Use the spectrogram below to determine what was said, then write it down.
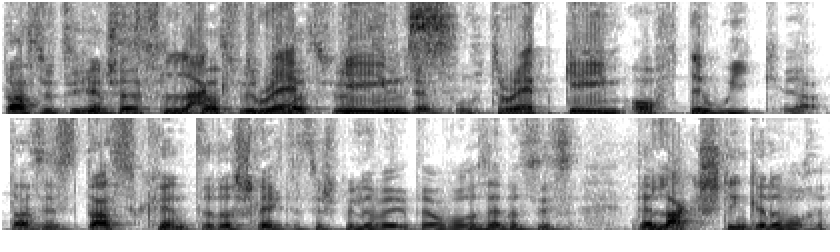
das wird sich entscheiden. Das Luck das wird, Trap das wird Games. Trap Game of the Week. Ja, das ist, das könnte das schlechteste Spiel der Woche sein. Das ist der Lackstinker der Woche.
